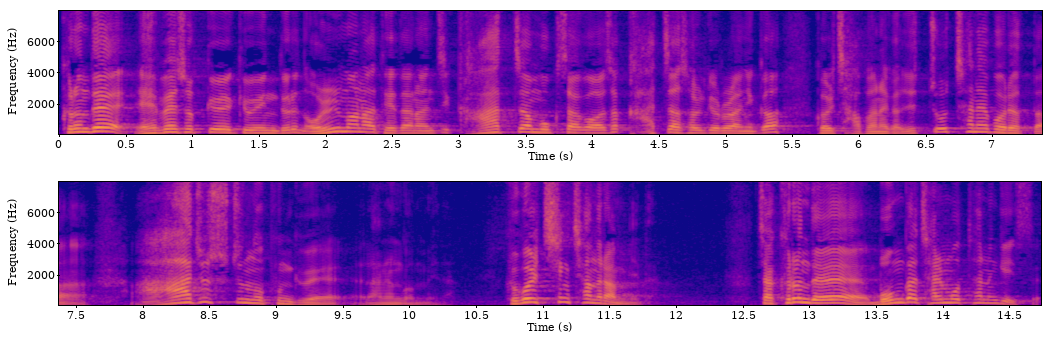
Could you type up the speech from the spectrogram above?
그런데 에베소 교회 교인들은 얼마나 대단한지 가짜 목사가 와서 가짜 설교를 하니까 그걸 잡아내가지고 쫓아내 버렸다. 아주 수준 높은 교회라는 겁니다. 그걸 칭찬을 합니다. 자, 그런데 뭔가 잘못하는 게 있어요.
